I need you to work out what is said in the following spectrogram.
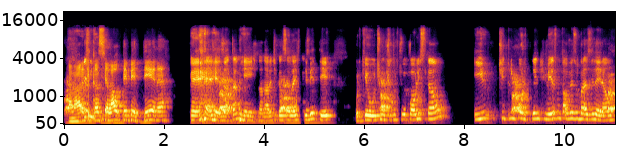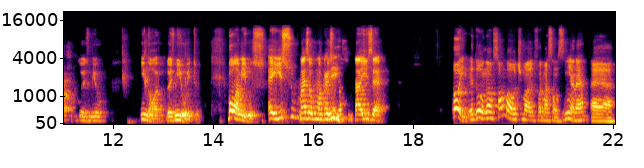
Tá na hora Mas, de cancelar o TBT, né? É, exatamente. Tá na hora de cancelar esse TBT, porque o último título foi o Paulistão e título importante mesmo, talvez o Brasileirão de 2009, 2008. Bom, amigos, é isso. Mais alguma coisa para citar aí, Zé? Oi, Edu, não, só uma última informaçãozinha, né? É,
